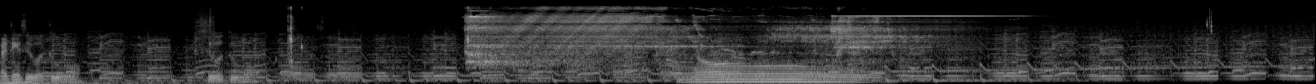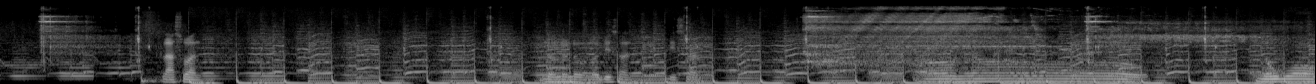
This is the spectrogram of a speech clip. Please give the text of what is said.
I think still got two more. Still got two more. No. Last one. No, no, no, not this one. This one. Oh no. No more.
